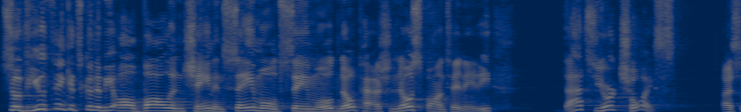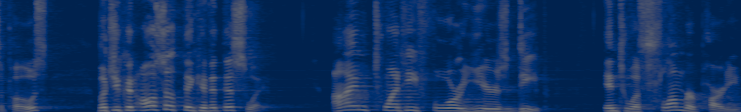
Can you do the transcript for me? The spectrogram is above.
So if you think it's going to be all ball and chain and same old, same old, no passion, no spontaneity, that's your choice, I suppose. But you can also think of it this way I'm 24 years deep into a slumber party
